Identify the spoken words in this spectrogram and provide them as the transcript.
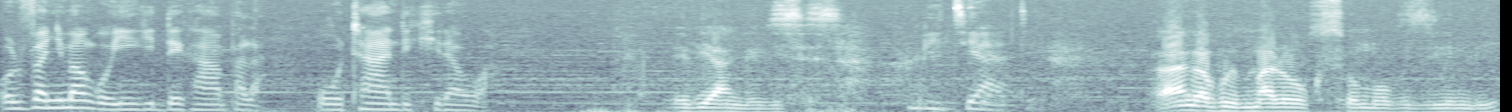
oluvannyuma ng'oyingidde kampala otandikirawa ebyange ebisesa bitya ate kubanga bwe mmala okusoma obuzimbi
